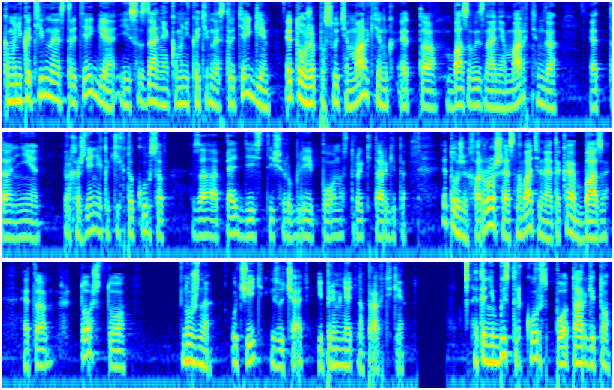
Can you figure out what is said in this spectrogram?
коммуникативная стратегия и создание коммуникативной стратегии – это уже по сути маркетинг, это базовые знания маркетинга, это не прохождение каких-то курсов за 5-10 тысяч рублей по настройке таргета. Это уже хорошая, основательная такая база. Это то, что нужно учить, изучать и применять на практике. Это не быстрый курс по таргету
